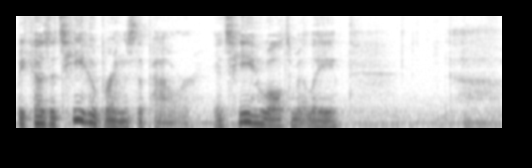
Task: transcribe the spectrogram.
because it's He who brings the power. It's He who ultimately uh,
